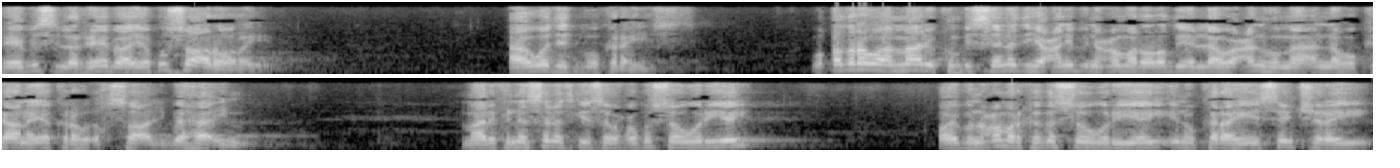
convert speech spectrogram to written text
reebis la reebaayo ku soo arooray. Aawadeed buu u karaahiyaystay wqad rawaa malikun bisanadihi can ibni cumara radia allahu canhuma anahu kana yakrahu ikhsa'a albahaa'im. Maalikna sanadkiisa wuxuu ku soo wariyey oo ibnu cumar kaga soo wariyey inuu karaahiyaysan jiray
